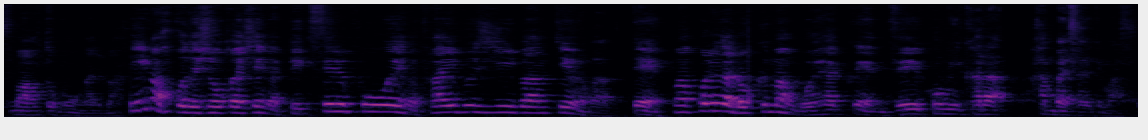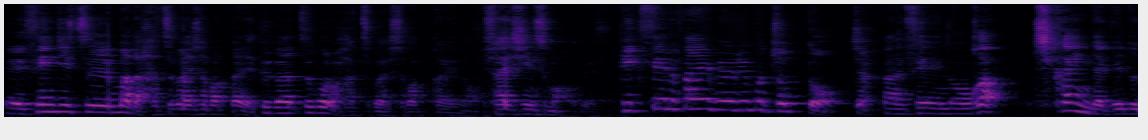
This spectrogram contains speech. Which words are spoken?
スマートフォンがあります。今ここで紹介しているのは Pixel 4a の 5G 版っていうのがあって、まあ、これが6万500円税込みから販売されています、えー、先日まだ発売したばっかりで9月頃発売したばっかりの最新スマホです。Pixel 5よりもちょっと若干性能が近いんだけど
